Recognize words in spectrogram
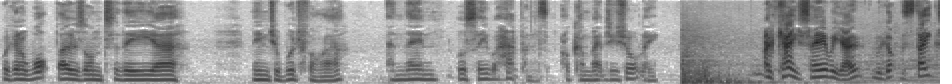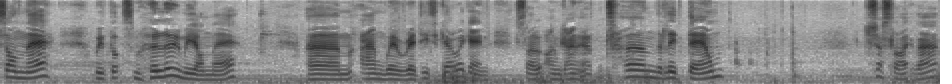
We're going to whop those onto the uh, Ninja wood fire and then we'll see what happens. I'll come back to you shortly. Okay, so here we go. We've got the steaks on there. We've got some halloumi on there. Um, and we're ready to go again. So I'm going to turn the lid down just like that.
